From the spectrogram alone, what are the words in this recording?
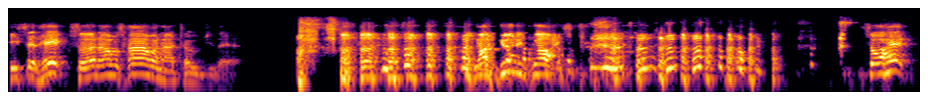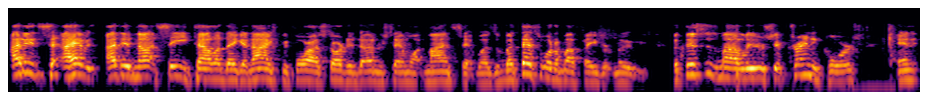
he said, heck, son, I was high when I told you that. Not good advice. So I had, I didn't, I haven't, I did not see Talladega Nights before I started to understand what mindset was, but that's one of my favorite movies. But this is my leadership training course and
